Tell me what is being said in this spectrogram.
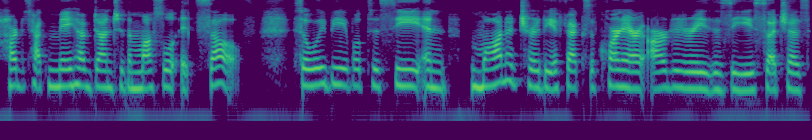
heart attack may have done to the muscle itself. So we'll be able to see and monitor the effects of coronary artery disease, such as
